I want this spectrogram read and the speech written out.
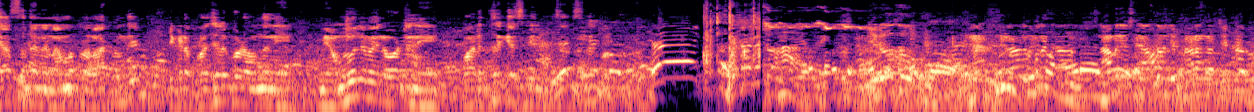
చేస్తుందనే నమ్మకం నాకుంది. ఇక్కడ ప్రజలకు కూడా ఉందని మీ అమూల్యమైన ఓటుని వాళ్ళిద్దరికేసి గెలిపించాల్సిందే ఈరోజు నామినేషన్ వేస్తామని చెప్పి మేడం చెప్పారు.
